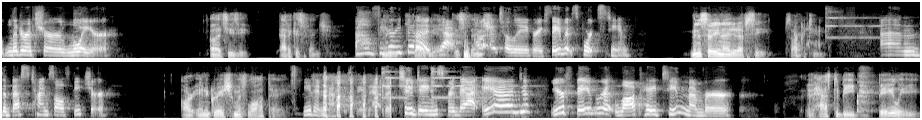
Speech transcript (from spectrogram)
literature lawyer? Oh, that's easy. Atticus Finch. Oh, very good. Yeah, I, I, totally agree. Favorite sports team? Minnesota United FC soccer okay. team. Um, the best TimeSolv feature? Our integration with LawPay. You didn't have to say that, but two dings for that. And your favorite LawPay team member? It has to be Bailey.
